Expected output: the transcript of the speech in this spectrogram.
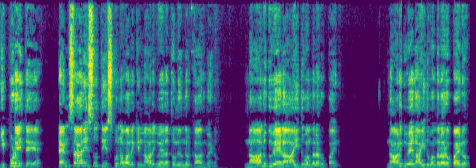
ఇప్పుడైతే టెన్ సారీస్ తీసుకున్న వాళ్ళకి నాలుగు వేల తొమ్మిది వందలు కాదు మేడం. నాలుగు వేల ఐదు వందల రూపాయలు. నాలుగు వేల ఐదు వందల రూపాయలు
